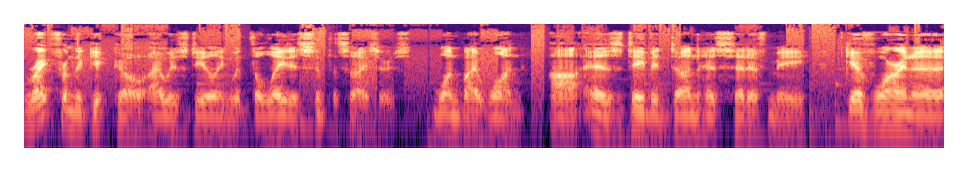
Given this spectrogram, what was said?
right from the get go, I was dealing with the latest synthesizers one by one. Uh, as David Dunn has said of me, give Warren a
